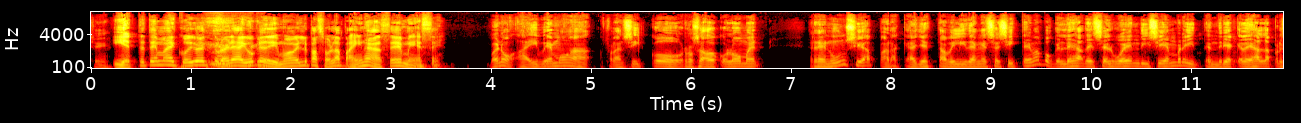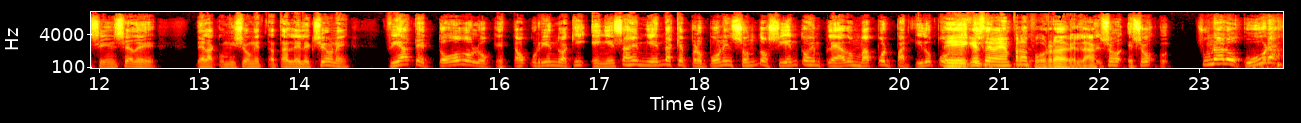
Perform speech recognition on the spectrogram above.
Sí. Y este tema del código electoral es algo que debimos haberle pasado la página hace meses. Bueno, ahí vemos a Francisco Rosado Colomer renuncia para que haya estabilidad en ese sistema, porque él deja de ser juez en diciembre y tendría que dejar la presidencia de, de la Comisión Estatal de Elecciones. Fíjate todo lo que está ocurriendo aquí. En esas enmiendas que proponen son 200 empleados más por partido político. Sí, que se vayan para la porra, de verdad. Eso, eso es una locura.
